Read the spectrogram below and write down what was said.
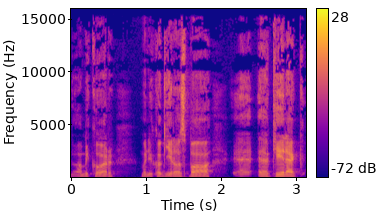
amikor mondjuk a gyroszba e, e, kérek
